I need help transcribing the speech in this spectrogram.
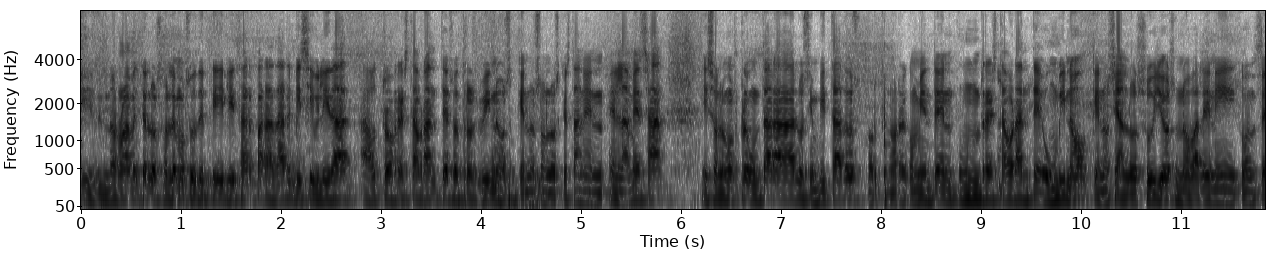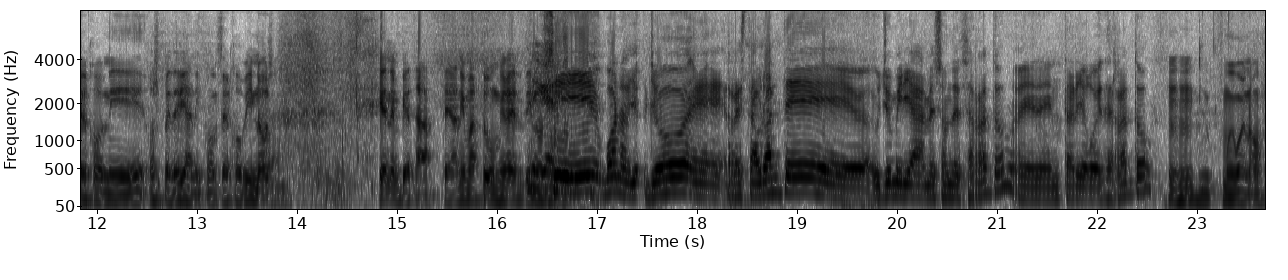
y normalmente lo solemos utilizar para dar visibilidad a otros restaurantes, otros vinos que no son los que están en, en la mesa y solemos preguntar a los invitados porque nos recomienden un restaurante un vino que no sean los suyos, no vale ni consejo ni hospedería ni consejo vinos. ¿Quién empieza? ¿Te animas tú, Miguel? Dinos. Sí, bueno, yo, yo, eh, restaurante, yo me iría a Mesón de Cerrato, eh, en Tariego de Cerrato. Muy bueno.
